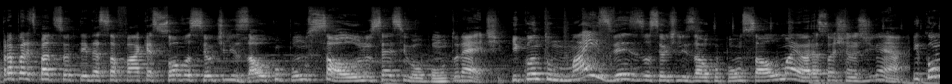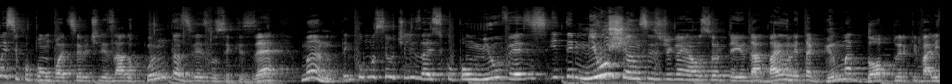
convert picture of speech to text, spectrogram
Para participar do sorteio dessa faca é só você você utilizar o cupom SAULO no CSGO.net. E quanto mais vezes você utilizar o cupom SAULO, maior é a sua chance de ganhar. E como esse cupom pode ser utilizado quantas vezes você quiser, mano, tem como você utilizar esse cupom mil vezes e ter mil chances de ganhar o sorteio da baioneta Gama Doppler que vale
